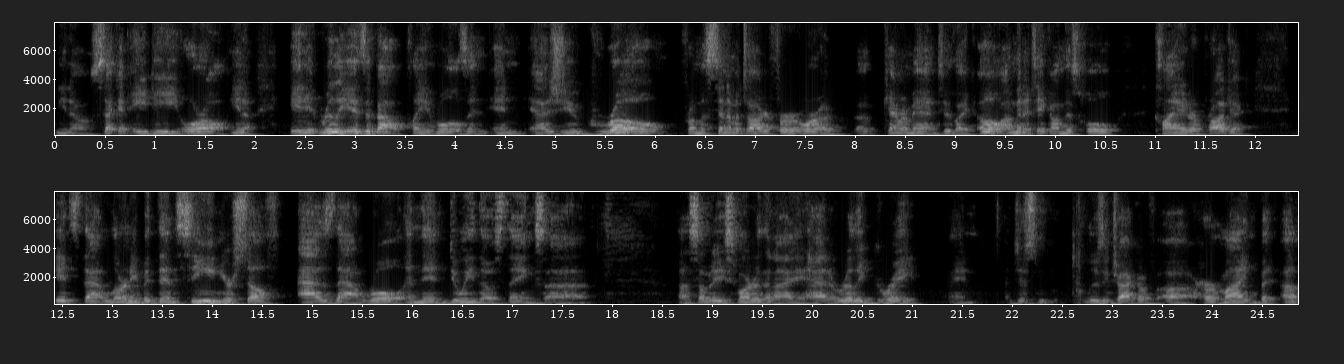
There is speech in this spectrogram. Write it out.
you know second AD or all you know it, really is about playing roles and and as you grow from a cinematographer or a, a cameraman to like oh i'm going to take on this whole client or project it's that learning but then seeing yourself as that role and then doing those things. Uh, uh, somebody smarter than I had a really great and just losing track of uh, her mind, but uh,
